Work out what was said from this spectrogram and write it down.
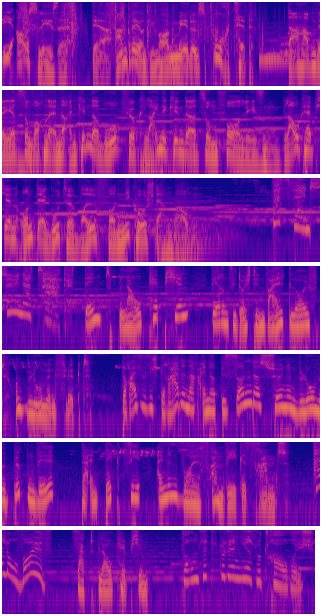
Die Auslese. Der André und die Morgenmädels Buchtipp. Da haben wir jetzt zum Wochenende ein Kinderbuch für kleine Kinder zum Vorlesen. Blaukäppchen und der gute Wolf von Nico Sternbaum. Was für ein schöner Tag, denkt Blaukäppchen, während sie durch den Wald läuft und Blumen pflückt. Doch als sie sich gerade nach einer besonders schönen Blume bücken will, da entdeckt sie einen Wolf am Wegesrand. Hallo Wolf, sagt Blaukäppchen. Warum sitzt du denn hier so traurig?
